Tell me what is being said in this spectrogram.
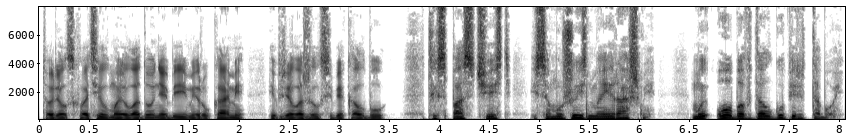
Торил схватил мою ладонь обеими руками и приложил себе к колбу. «Ты спас честь и саму жизнь моей Рашми. Мы оба в долгу перед тобой».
